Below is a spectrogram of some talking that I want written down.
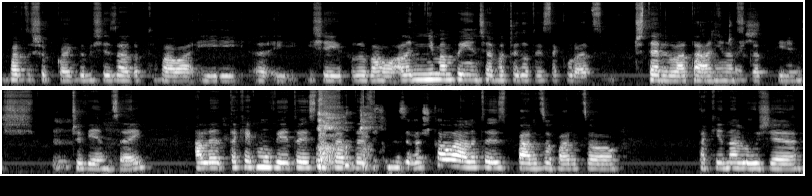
bardzo szybko jak gdyby się zaadaptowała i, i, i się jej podobało, ale nie mam pojęcia, dlaczego to jest akurat 4 lata, a nie na przykład 5 czy więcej. Ale tak jak mówię, to jest naprawdę, to się nazywa szkoła, ale to jest bardzo, bardzo takie na luzie.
